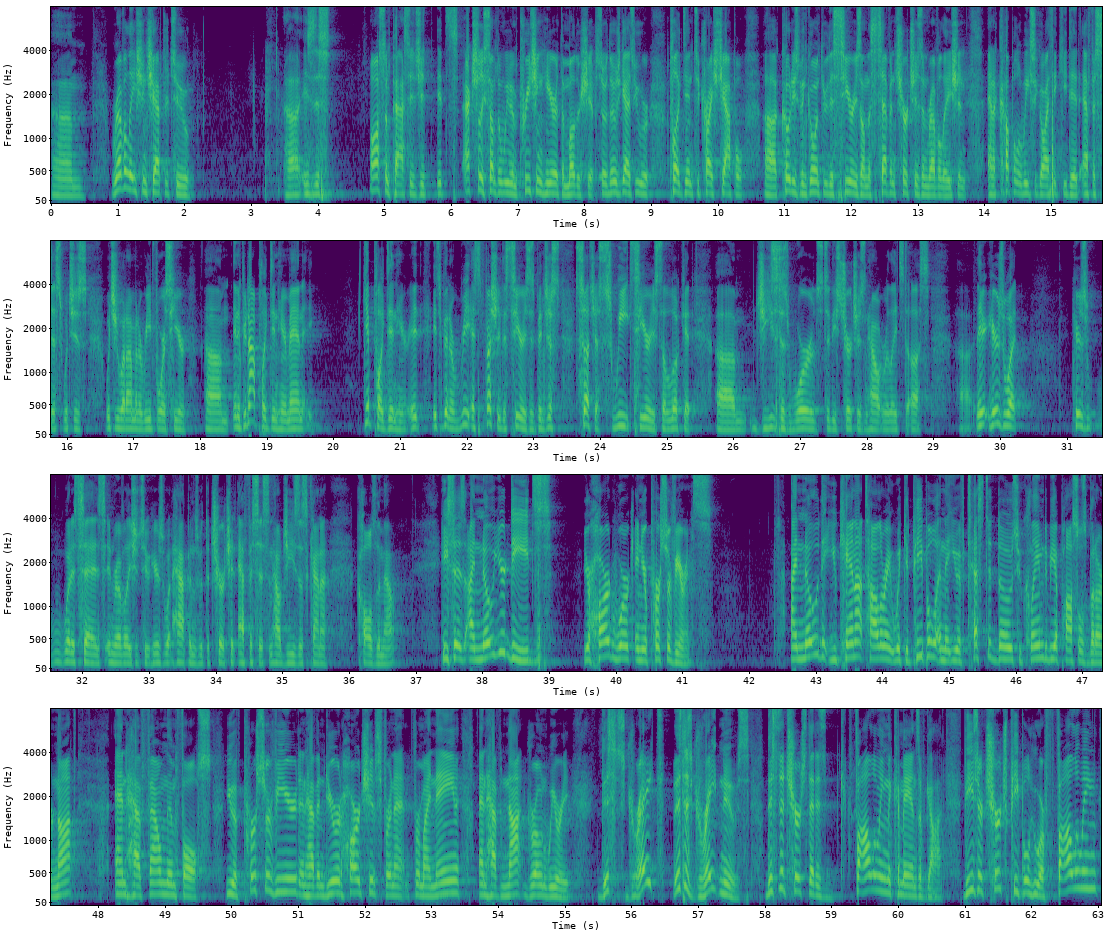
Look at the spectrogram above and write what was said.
Um, Revelation chapter 2 uh, is this awesome passage. It, it's actually something we've been preaching here at the mothership. So, those guys who are plugged into Christ Chapel, uh, Cody's been going through this series on the seven churches in Revelation. And a couple of weeks ago, I think he did Ephesus, which is, which is what I'm going to read for us here. Um, and if you're not plugged in here, man, get plugged in here. It, has been a, re, especially this series, has been just such a sweet series to look at um, Jesus' words to these churches and how it relates to us. Uh, here's what. Here's what it says in Revelation 2. Here's what happens with the church at Ephesus and how Jesus kind of calls them out. He says, I know your deeds, your hard work, and your perseverance. I know that you cannot tolerate wicked people and that you have tested those who claim to be apostles but are not and have found them false. You have persevered and have endured hardships for, for my name and have not grown weary. This is great. This is great news. This is a church that is following the commands of God. These are church people who are following,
